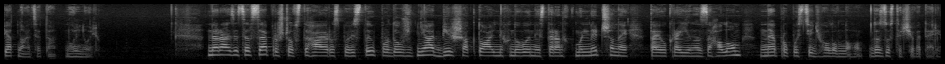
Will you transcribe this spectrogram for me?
15.00. Наразі це все про що встигаю розповісти впродовж дня. Більше актуальних новин із терен Хмельниччини та й України загалом. Не пропустіть головного. До зустрічі в етері.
